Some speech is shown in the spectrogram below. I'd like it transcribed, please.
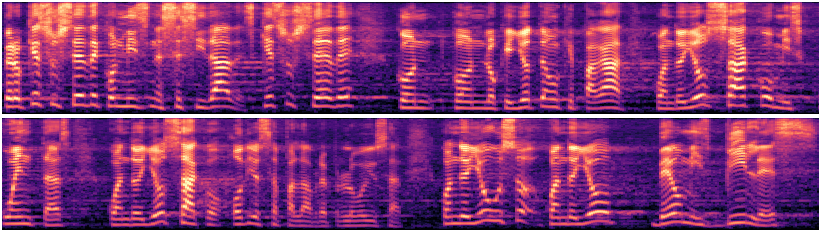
Pero ¿qué sucede con mis necesidades? ¿Qué sucede con, con, lo que yo tengo que pagar? Cuando yo saco mis cuentas, cuando yo saco, odio esa palabra, pero lo voy a usar. Cuando yo uso, cuando yo veo mis biles,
